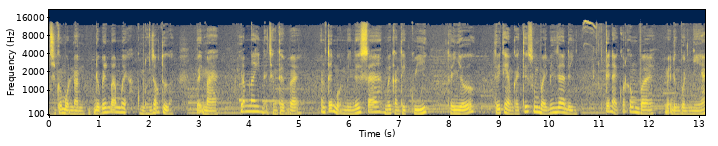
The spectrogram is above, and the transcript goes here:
chỉ có một lần được bên ba mẹ cùng đón giao thừa Vậy mà năm nay lại chẳng thể về Ăn Tết một mình nơi xa mới cảm thấy quý Thấy nhớ Thấy thèm cái Tết xung vầy bên gia đình Tết này con không về Mẹ đừng buồn nhé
